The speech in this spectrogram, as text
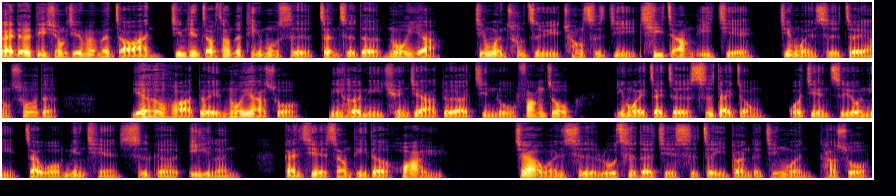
爱的弟兄姐妹们，早安！今天早上的题目是正直的诺亚。经文出自于创世纪七章一节，经文是这样说的：耶和华对诺亚说：“你和你全家都要进入方舟，因为在这世代中，我见只有你在我面前是个义人。”感谢上帝的话语。加尔文是如此的解释这一段的经文，他说。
